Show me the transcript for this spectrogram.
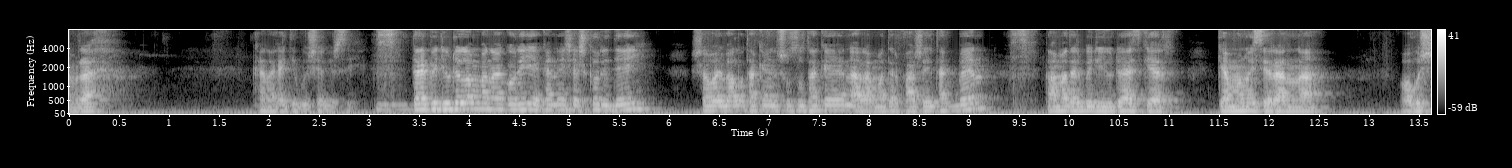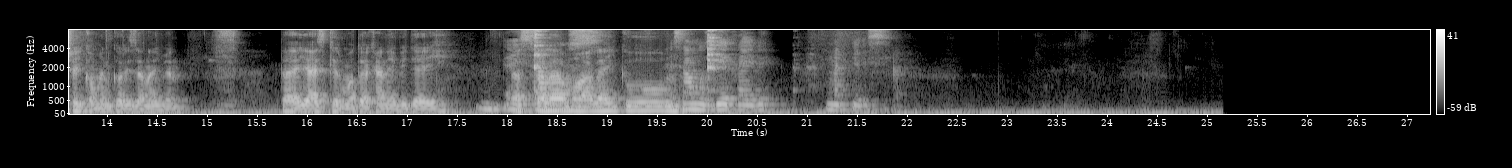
আমরা খানা খাইতে বসে গেছি। তাই ভিডিওটা লম্বা না করি এখানে শেষ করে দেই। সবাই ভালো থাকেন সুস্থ থাকেন আর আমাদের পাশেই থাকবেন। তো আমাদের ভিডিওটা আজকের কেমন হয়েছে রান্না অবশ্যই কমেন্ট করে জানাইবেন। তাই আজকের মতো এখানে বিদায়। আসসালামু আলাইকুম।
